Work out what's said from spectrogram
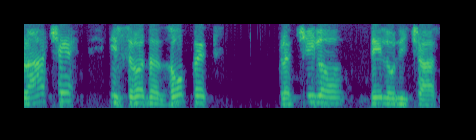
plače in seveda zopet plačilo delovni čas.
